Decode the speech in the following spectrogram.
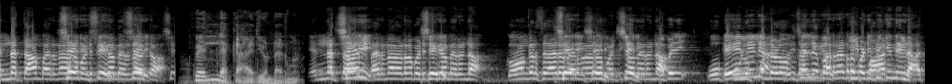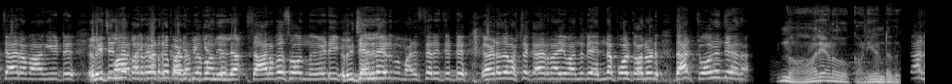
എന്നെ താൻ ഭരണഘടന പഠിപ്പിക്കാൻ വരണ്ട. വല്ല കാര്യം ഉണ്ടായിരുന്നു. എന്നെ താൻ. ഭരണഘടന പഠിപ്പിക്കാൻ. വരണ്ട. കോൺഗ്രസ്സുകാരെ ശരി. വരണ്ട. പഠിപ്പിക്കുന്നില്ല. അച്ചാരം വാങ്ങിയിട്ട് പഠിപ്പിക്കുന്നില്ല. സർവസ്വം നേടി മത്സരിച്ചിട്ട് ഇടതുപക്ഷക്കാരനായി വന്നിട്ട് എന്നെ പോലത്തെ താൻ ചോദ്യം ചെയ്യാനാ ഇന്ന് ആരെയാണോ കളിയേണ്ടത്? താൻ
